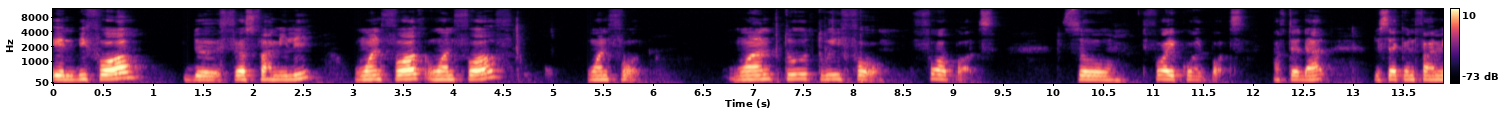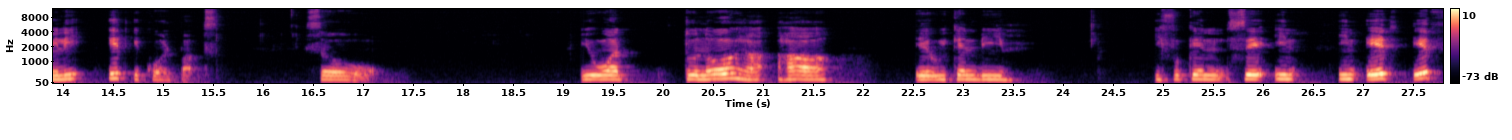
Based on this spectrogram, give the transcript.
And before the first family, one fourth, one fourth, one fourth. One, two, three, four. Four parts. So four equal parts. After that, the second family, eight equal parts. So you want to know how, how uh, we can be, if we can say in in eight, eight,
